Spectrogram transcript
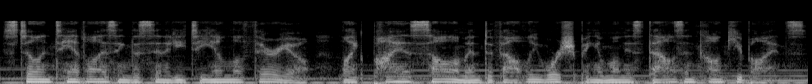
still in tantalizing vicinity to young Lothario, like pious Solomon devoutly worshipping among his thousand concubines.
